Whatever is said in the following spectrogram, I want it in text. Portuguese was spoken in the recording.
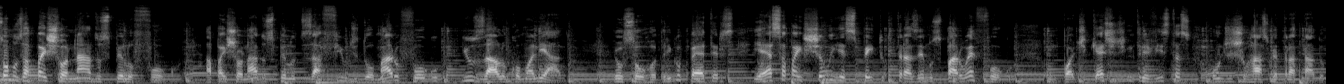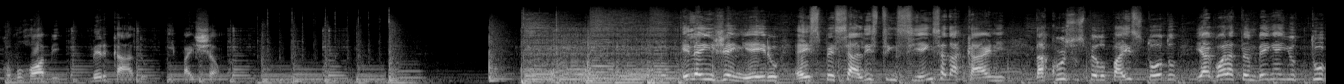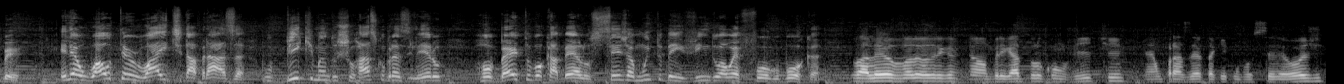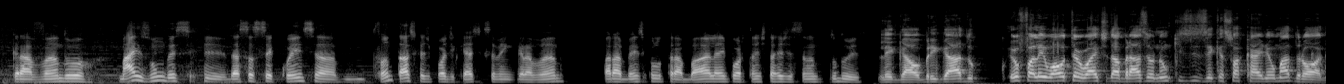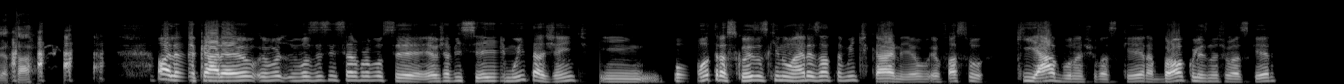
Somos apaixonados pelo fogo, apaixonados pelo desafio de domar o fogo e usá-lo como aliado. Eu sou o Rodrigo Peters e é essa paixão e respeito que trazemos para o É Fogo, um podcast de entrevistas onde o churrasco é tratado como hobby, mercado e paixão. Ele é engenheiro, é especialista em ciência da carne, dá cursos pelo país todo e agora também é youtuber. Ele é o Walter White da Brasa, o Bigman do churrasco brasileiro, Roberto Bocabelo. Seja muito bem-vindo ao É Fogo, Boca. Valeu, valeu, Rodrigo. Obrigado pelo convite. É um prazer estar aqui com você hoje, gravando mais um desse, dessa sequência fantástica de podcast que você vem gravando. Parabéns pelo trabalho, é importante estar registrando tudo isso. Legal, obrigado eu falei Walter White da Brasa, eu não quis dizer que a sua carne é uma droga, tá? Olha, cara, eu, eu, vou ser sincero para você. Eu já viciei muita gente em outras coisas que não eram exatamente carne. Eu, eu faço quiabo na churrasqueira, brócolis na churrasqueira,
